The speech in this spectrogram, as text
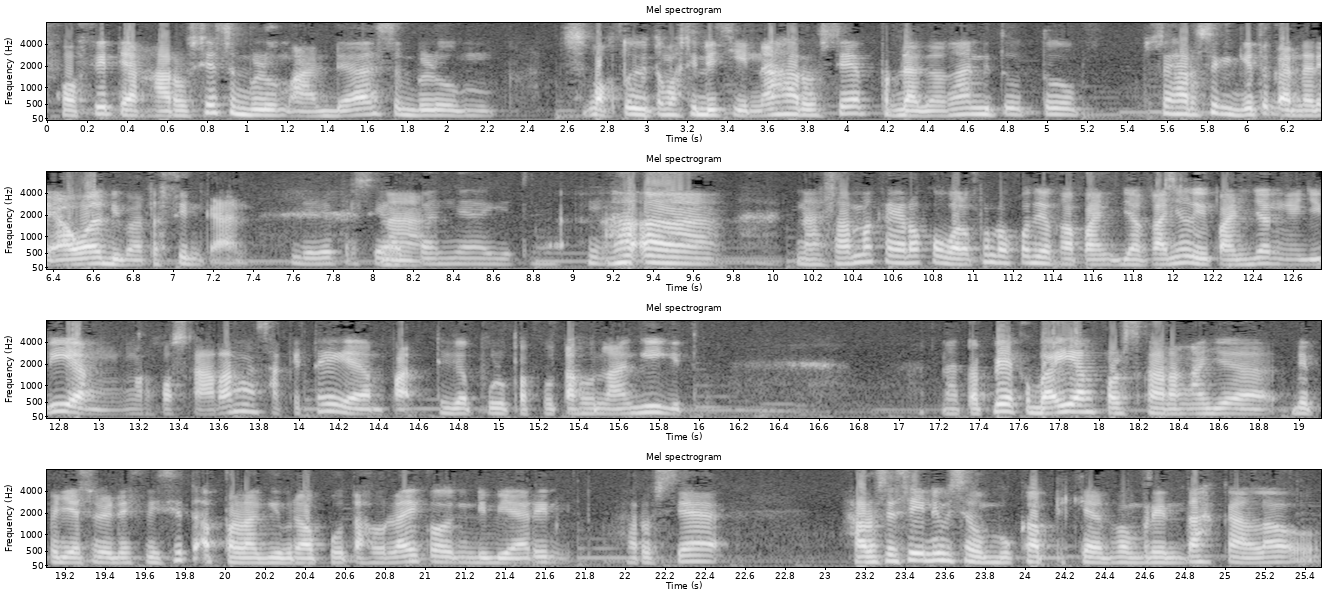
covid yang harusnya sebelum ada sebelum waktu itu masih di Cina harusnya perdagangan ditutup. Saya harusnya gitu kan dari awal dibatasin kan. Dari persiapannya nah, gitu nah sama kayak rokok walaupun rokok jangka jangkanya lebih panjang ya. Jadi yang ngerokok sekarang sakitnya ya empat tiga puluh empat puluh tahun lagi gitu Nah, tapi ya kebayang kalau sekarang aja BPJS sudah defisit, apalagi berapa tahun lagi kalau dibiarin gitu. Harusnya harusnya sih ini bisa membuka pikiran pemerintah kalau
